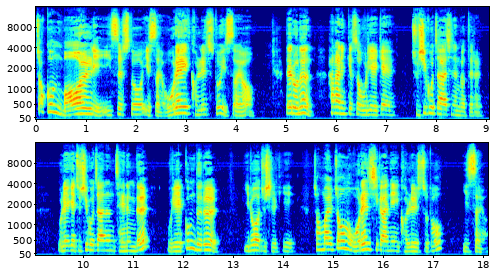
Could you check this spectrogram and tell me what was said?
조금 멀리 있을 수도 있어요. 오래 걸릴 수도 있어요. 때로는 하나님께서 우리에게 주시고자 하시는 것들을, 우리에게 주시고자 하는 재능들, 우리의 꿈들을 이루어 주실기 정말 좀 오랜 시간이 걸릴 수도 있어요.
